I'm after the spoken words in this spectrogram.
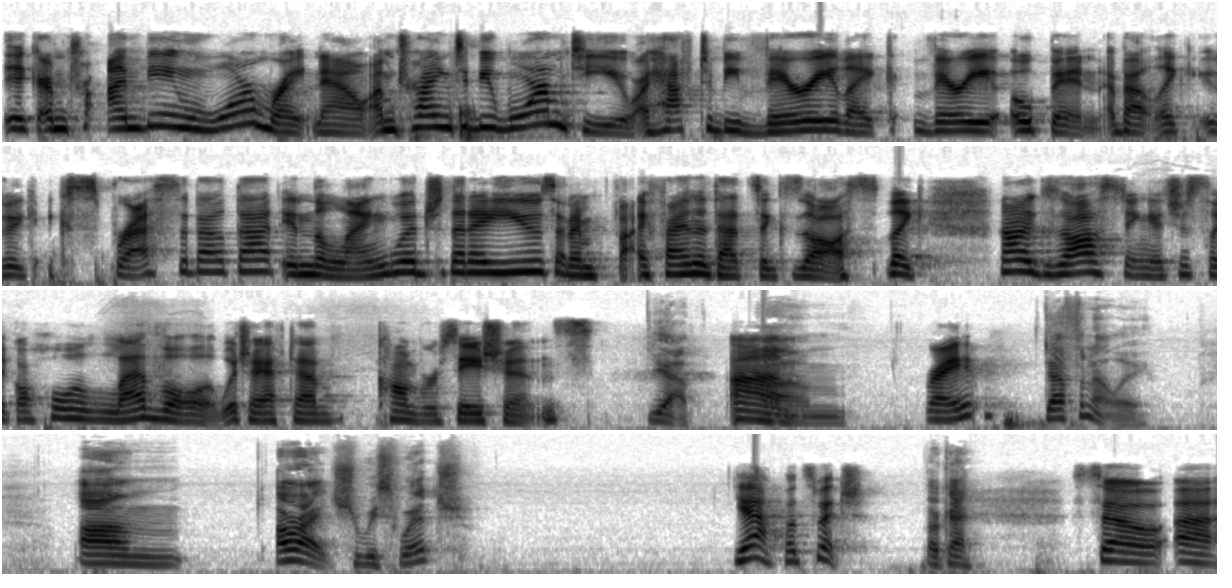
like I'm tr- I'm being warm right now. I'm trying to be warm to you. I have to be very like very open about like like express about that in the language that I use and I'm I find that that's exhaust like not exhausting. It's just like a whole level at which I have to have conversations. Yeah. Um, um right? Definitely. Um all right, should we switch? Yeah, let's switch. Okay. So, uh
